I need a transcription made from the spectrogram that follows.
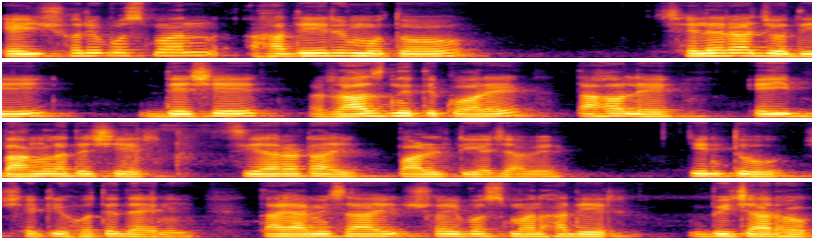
এই শরীফ ওসমান হাদির মতো ছেলেরা যদি দেশে রাজনীতি করে, তাহলে এই বাংলাদেশের চেহারাটাই পাল্টিয়ে যাবে। কিন্তু সেটি হতে দেয়নি। তাই আমি চাই শরীফ ওসমান হাদির বিচার হোক।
